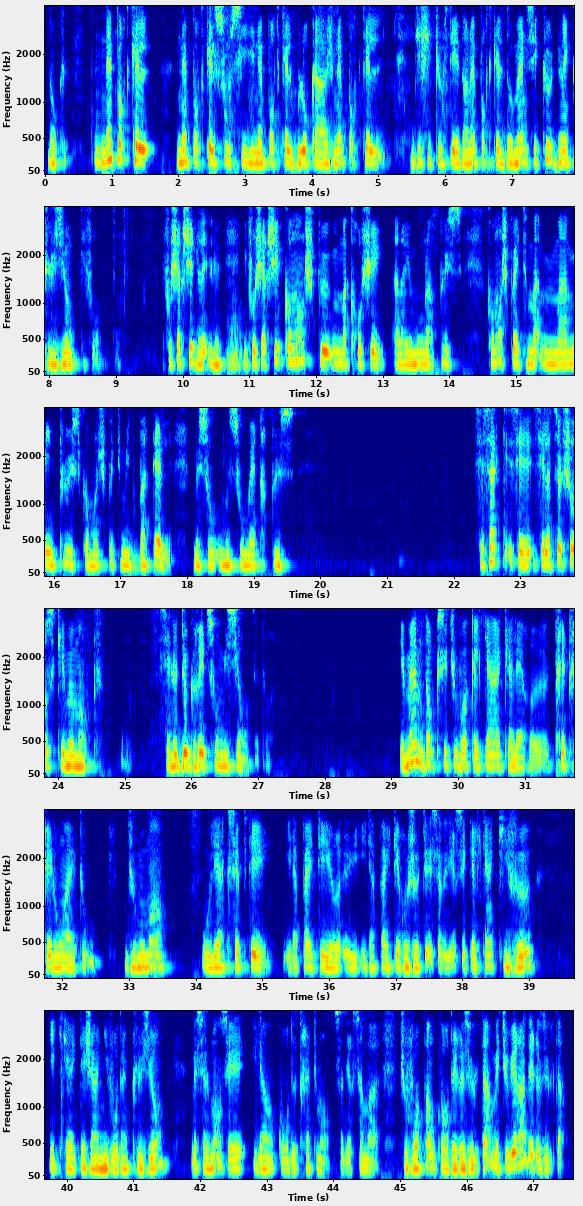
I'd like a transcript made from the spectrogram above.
Donc, n'importe quel, souci, n'importe quel blocage, n'importe quelle difficulté dans n'importe quel domaine, c'est que de l'inclusion qu'il faut. Il faut chercher, il faut chercher comment je peux m'accrocher à la Yumuna plus, comment je peux être ma, mine plus, comment je peux être de batel, me, me soumettre plus. C'est ça, c'est la seule chose qui me manque. C'est le degré de soumission. Et même donc, si tu vois quelqu'un qui a l'air euh, très très loin et tout, du moment où il est accepté, il n'a pas été, il n'a pas été rejeté, ça veut dire c'est quelqu'un qui veut et qui a déjà un niveau d'inclusion, mais seulement c'est, il est en cours de traitement. C'est-à-dire ça m'a, tu vois pas encore des résultats, mais tu verras des résultats.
